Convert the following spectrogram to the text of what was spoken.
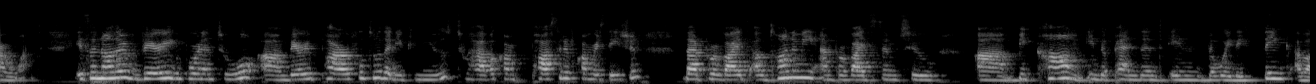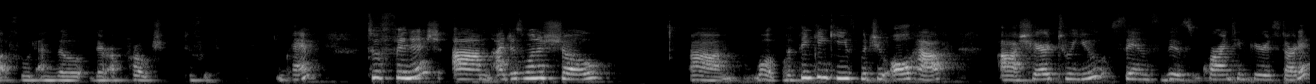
our want. It's another very important tool, um, very powerful tool that you can use to have a com- positive conversation that provides autonomy and provides them to um, become independent in the way they think about food and the, their approach to food. Okay, to finish, um, I just want to show um, well, the thinking keys, which you all have uh, shared to you since this quarantine period started,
